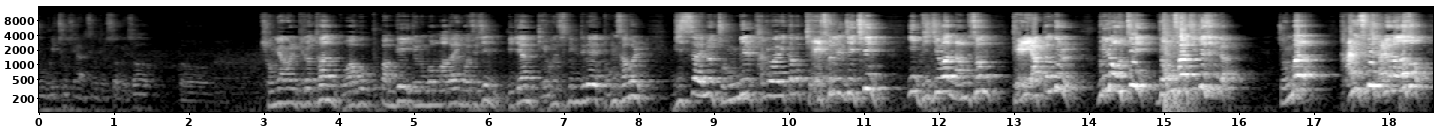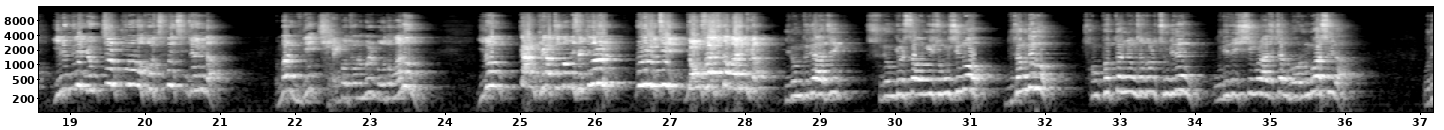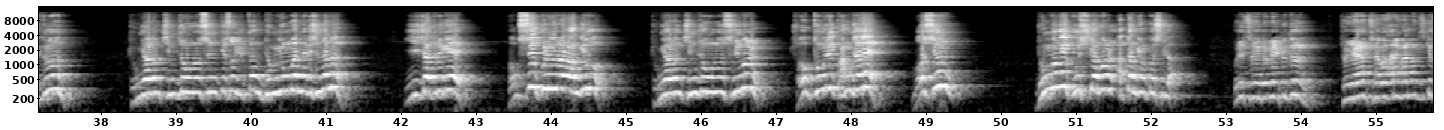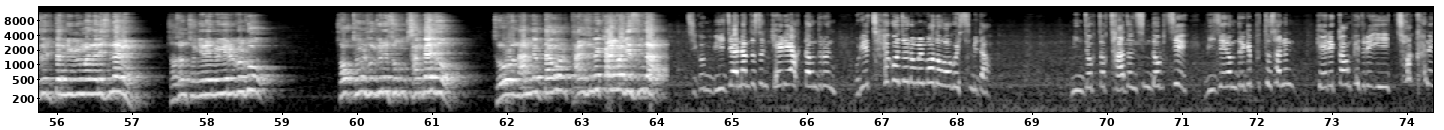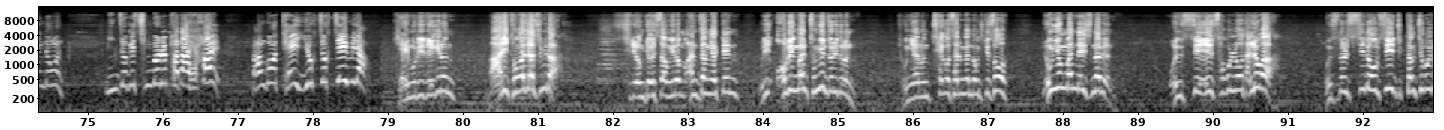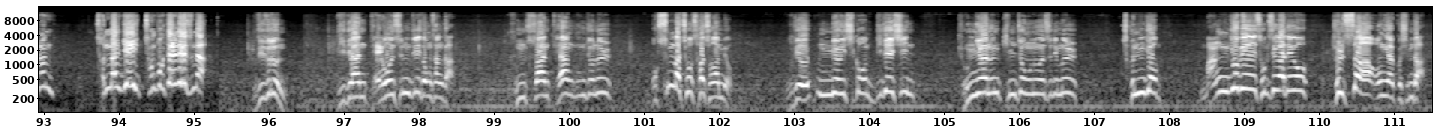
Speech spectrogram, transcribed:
지금 우리 청소년 학생들 속에서 그 평양을 비롯한 모하국 북방부에 이르는 곳마다에 모셔진 위대한 대원 스님들의 동상을 미사일로 정밀 타격하겠다고 개소리를 제친 이 미제와 남성 악당들 우리가 어찌 용서할 수 있겠습니까? 정말 단숨에 달려나가서 이놈들의 명줄을 끊어놓고 싶은 심정입니다. 정말 우리의 최고 존엄을 모독하는 이런 깡패 같은 놈의 새끼들을 우리 어찌 용서할 수 있단 말입니까? 이놈들이 아직 수령결 싸움이 종신으로 무장되고 청포탄 영사도로 준비된 우리들의 힘을 아직 잘 모르는 것 같습니다. 우리들은 경야는 김정은 스님께서 일단 명령만 내리신다면 이자들에게 복수의 불교를 안기로 경야는 김정은 스님을 적통우리 광장에 멋있는 용광의 구시각을 앞당겨올 것입니다. 우리 청해도 밀군들은 경의하는 최고 사령관님께서 일단 명령만 내리신다면 조선 청년의 명예를 걸고 적통일 성전의 소국 상가에서 저 남녘 땅을 단숨에 깔고하겠습니다. 지금 미제 남조선 괴뢰 악당들은 우리의 최고 존엄을 모독하고 있습니다. 민족적 자존심도 없이 미제놈들에게 붙어 사는 괴뢰 깡패들의 이 추악한 행동은 민족의 징벌을 받아야 할 망고 대육적죄입니다. 괴물이에게는 말이 통하지 않습니다. 실형결상으로 만장약된 우리 500만 청년조리들은 경의하는 최고사령관 동지께서 명령만 내리신다면 원수의 서굴로 달려가 원수들 씨도 없이 죽당쳐 보이는 천만 개의 청폭탄이 되겠습니다. 우리들은 위대한 대원수님들의 동상과 금수한 태양궁전을 목숨 바쳐 사수하며 우리의 운명이시고 미래신 경리하는 김정은 원수님을 천겹 만겹의 성세가 되어 결사옹이할 것입니다.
